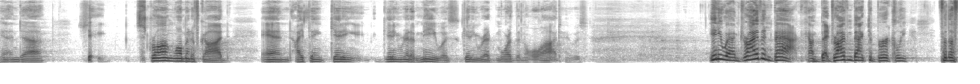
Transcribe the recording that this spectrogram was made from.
And uh, she, strong woman of God. And I think getting getting rid of me was getting rid more than a lot. It was. Anyway, I'm driving back. I'm driving back to Berkeley. For the,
